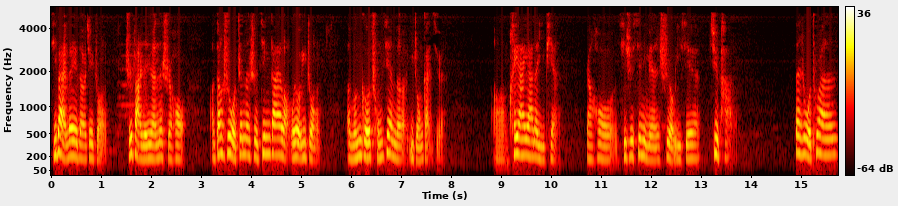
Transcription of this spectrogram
几百位的这种执法人员的时候，啊，当时我真的是惊呆了，我有一种呃文革重现的一种感觉，啊，黑压压的一片，然后其实心里面是有一些惧怕的。但是我突然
